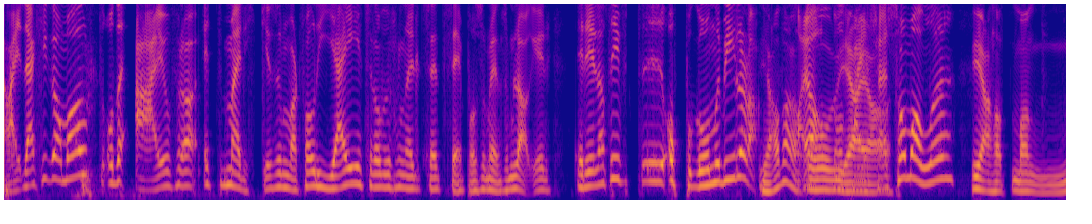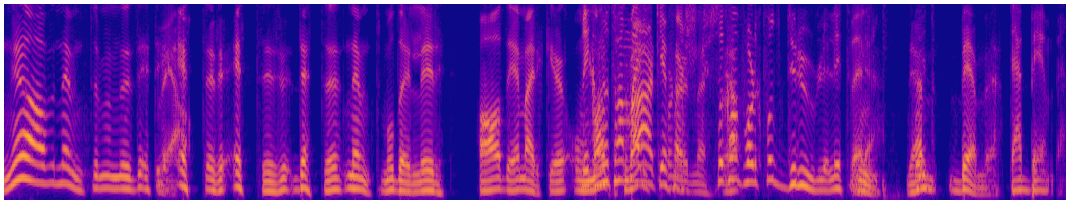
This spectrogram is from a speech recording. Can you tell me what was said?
Nei, det er ikke gammelt, og det er jo fra et merke som i hvert fall jeg tradisjonelt sett ser på som en som lager relativt eh, oppegående biler, da. Ja da, jo og feil har- seg, som alle. Jeg har hatt mange av nevnte et, etter, etter dette nevnte modeller av det merket. Og Vi kan jo ta merket først, med. så kan folk få drule litt ved det. Mm. Det er BMW. Det er BMW.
